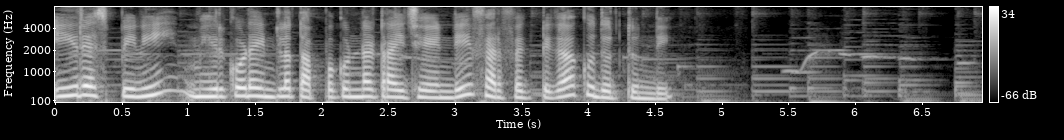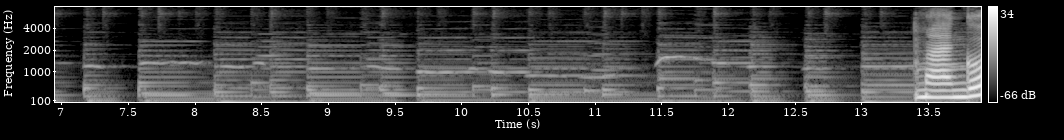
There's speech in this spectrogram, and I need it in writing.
ఈ రెసిపీని మీరు కూడా ఇంట్లో తప్పకుండా ట్రై చేయండి. పర్ఫెక్ట్గా కుదురుతుంది. మ్యాంగో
